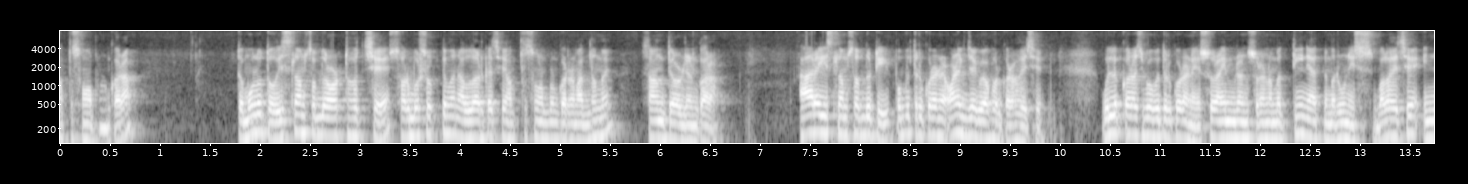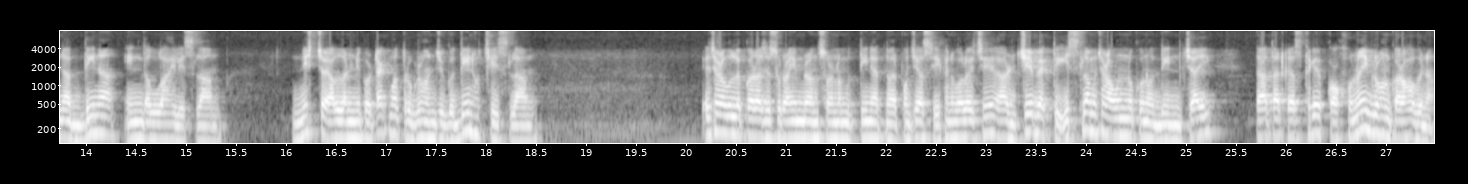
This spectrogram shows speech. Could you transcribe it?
আত্মসমর্পণ করা। তো মূলত ইসলাম শব্দের অর্থ হচ্ছে সর্বশক্তিমান আল্লাহর কাছে আত্মসমর্পণ করার মাধ্যমে শান্তি অর্জন করা। আর এই ইসলাম শব্দটি পবিত্র কোরআনের অনেক জায়গায় ব্যবহার করা হয়েছে। উল্লেখ করা হয়েছে পবিত্র কোরআনে, সুরা ইমরান, সুরা নম্বর তিন এক নম্বর উনিশ। বলা হয়েছে ইন্না দিনা ইন্দাল্লাহ ইসলাম। নিশ্চয় আল্লাহর নিকট একমাত্র গ্রহণযোগ্য দিন হচ্ছে ইসলাম। এছাড়া উল্লেখ করা আছে সুরা ইমরান, সুরা নম্বর তিন এক নম্বর পঁচাশি। এখানে বলা হয়েছে, আর যে ব্যক্তি ইসলাম ছাড়া অন্য কোনো দিন চাই তা তার কাছ থেকে কখনোই গ্রহণ করা হবে না।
